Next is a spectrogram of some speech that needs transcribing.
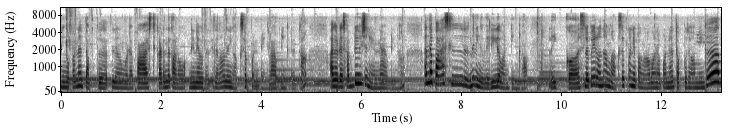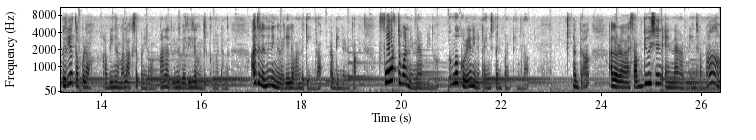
நீங்கள் பண்ண தப்பு இல்லை உங்களோட பாஸ்ட் கடந்த காலம் நினைவுகள் இதெல்லாம் வந்து நீங்கள் அக்செப்ட் பண்ணுறீங்களா அப்படிங்கிறது தான். அதோட சப்டிவிஷன் என்ன அப்படின்னா அந்த பாஸ்ட்லேருந்து நீங்கள் வெளியில் வந்துட்டீங்களா? லைக் சில பேர் வந்து அவங்க அக்செப்ட் பண்ணிப்பாங்க. ஆமாம் நான் பண்ண தப்பு தான் மிக பெரிய தப்புடா அப்படிங்கிற மாதிரிலாம் அக்செப்ட் பண்ணிடுவாங்க. ஆனால் அதுலேருந்து வெளியில் வந்திருக்க மாட்டாங்க. அதுலேருந்து நீங்கள் வெளியில் வந்துட்டீங்களா? அப்படிங்கிறது தான். ஃபோர்த் ஒன் என்ன அப்படின்னா உங்கள் கூட நீங்கள் டைம் ஸ்பெண்ட் பண்ணுறீங்களா அதுதான் அதோட சப்டிவிஷன் என்ன அப்படின்னு சொன்னால்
